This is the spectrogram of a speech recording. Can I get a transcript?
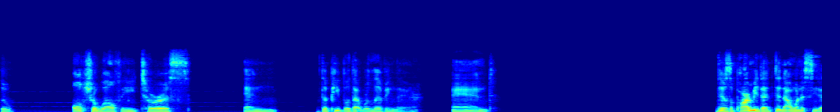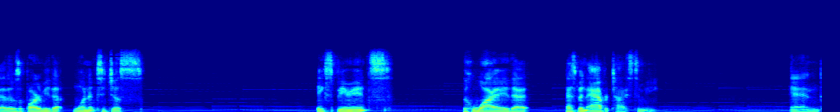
the ultra wealthy tourists and the people that were living there. And there's a part of me that did not want to see that. There was a part of me that wanted to just experience the Hawaii that has been advertised to me and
